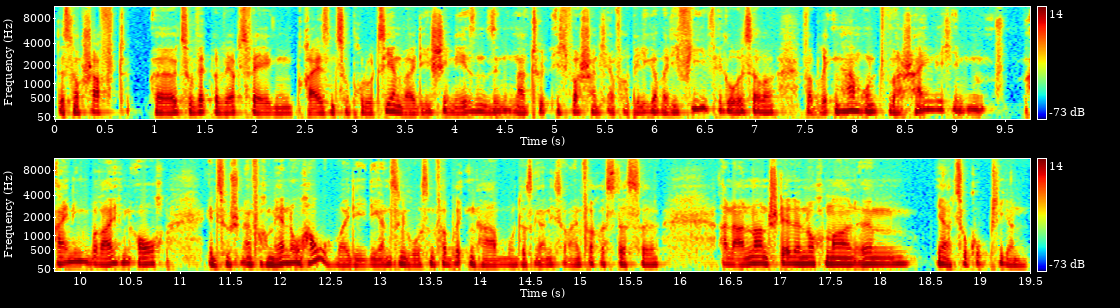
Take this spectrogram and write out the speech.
das noch schafft, äh, zu wettbewerbsfähigen Preisen zu produzieren, weil die Chinesen sind natürlich wahrscheinlich einfach billiger, weil die viel, viel größere Fabriken haben und wahrscheinlich in einigen Bereichen auch inzwischen einfach mehr Know-how, weil die die ganzen großen Fabriken haben und das gar nicht so einfach ist, das äh, an einer anderen Stelle nochmal ähm, ja, zu kopieren.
